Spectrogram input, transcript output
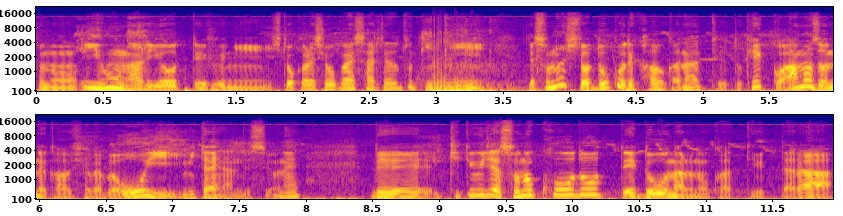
そのいい本があるよっていう風に人から紹介された時に、でその人はどこで買うかなっていうと、結構 Amazon で買う人がやっぱ多いみたいなんですよね。で結局じゃあその行動ってどうなるのかって言ったら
